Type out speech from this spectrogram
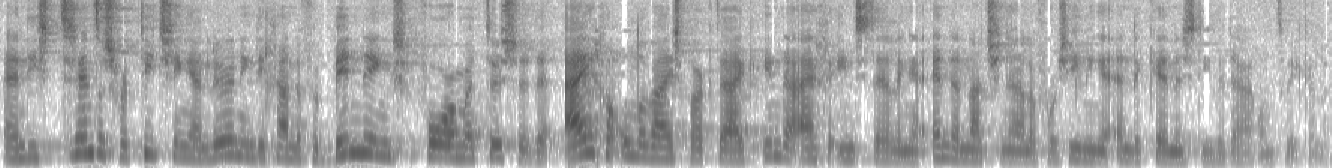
En die Centers for Teaching and Learning die gaan de verbinding vormen tussen de eigen onderwijspraktijk in de eigen instellingen en de nationale voorzieningen en de kennis die we daar ontwikkelen.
